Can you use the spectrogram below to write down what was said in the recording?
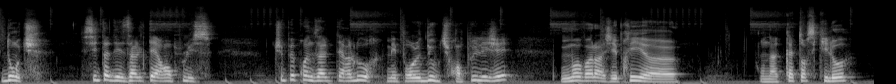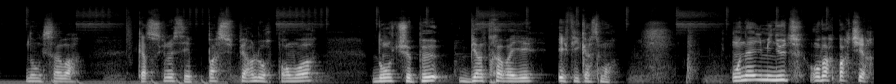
Donc, si tu as des haltères en plus, tu peux prendre des haltères lourds, mais pour le double, tu prends plus léger. Mais moi, voilà, j'ai pris... Euh, on a 14 kilos, donc ça va. 14 kilos, c'est pas super lourd pour moi. Donc, je peux bien travailler efficacement. On a une minute, on va repartir.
